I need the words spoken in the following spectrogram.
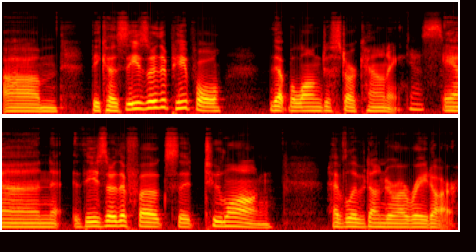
Um, because these are the people that belong to Stark County. Yes. and these are the folks that too long have lived under our radar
